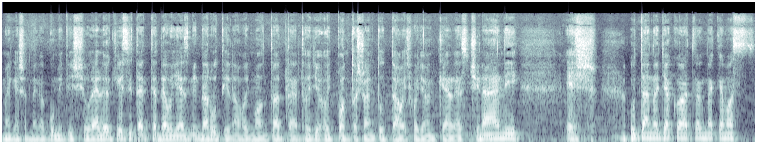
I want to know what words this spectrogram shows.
meg esetleg a gumit is jól előkészítette, de ugye ez mind a rutin, ahogy mondtad, tehát hogy, hogy pontosan tudta, hogy hogyan kell ezt csinálni, és utána gyakorlatilag nekem az,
